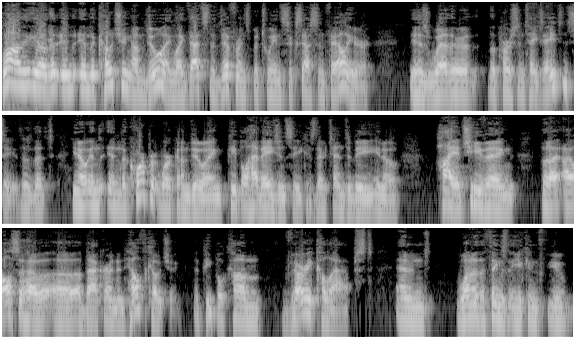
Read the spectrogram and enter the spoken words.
well, you know, in, in the coaching I'm doing, like that's the difference between success and failure is whether the person takes agency. So that, you know, in, in the corporate work I'm doing, people have agency because they tend to be, you know, high achieving. But I, I also have a, a background in health coaching and people come very collapsed. And one of the things that you can, you,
